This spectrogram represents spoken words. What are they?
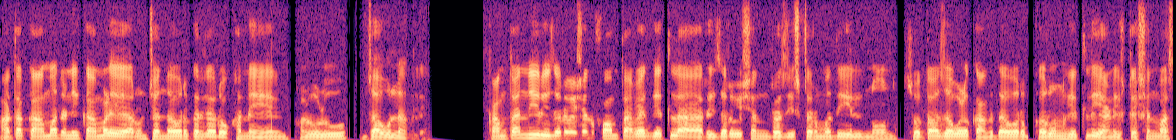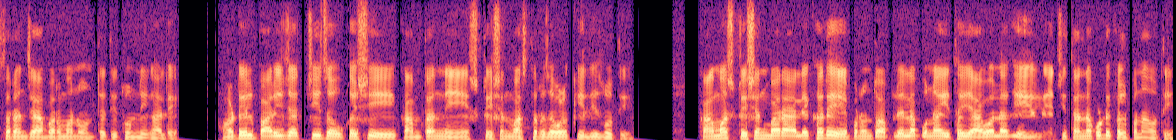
आता कामत आणि कांबळे अरुण चंदावरकरच्या रोखाने हळूहळू जाऊ लागले. कामतांनी रिझर्वेशन फॉर्म ताब्यात घेतला रिझर्वेशन रजिस्टरमधील नोंद स्वतःजवळ कागदावर करून घेतली आणि स्टेशन मास्तरांचे आभार मानून ते तिथून निघाले. हॉटेल पारिजातची चौकशी कामतांनी स्टेशन मास्तरजवळ केलीच होती. कामत स्टेशन बार आले खरे परंतु आपल्याला पुन्हा इथं यावं लागेल याची त्यांना कुठे कल्पना होती?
